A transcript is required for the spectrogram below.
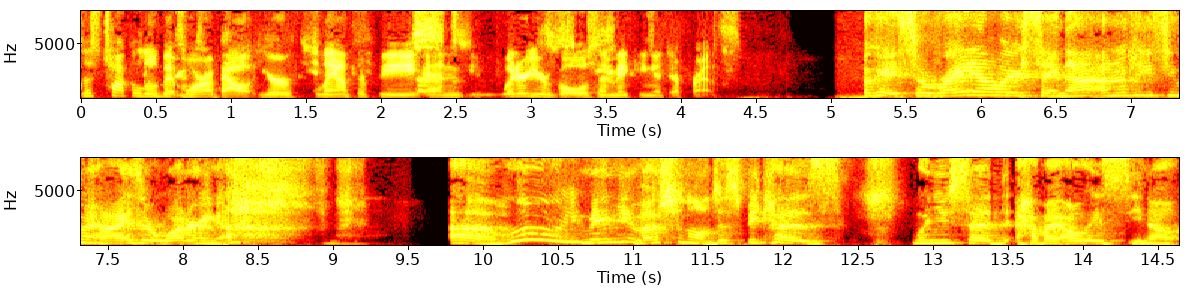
Let's talk a little bit more about your philanthropy and what are your goals in making a difference. Okay, so right now while you're saying that, I don't know if you can see my eyes are watering up. uh, woo, you made me emotional just because when you said, Have I always, you know,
